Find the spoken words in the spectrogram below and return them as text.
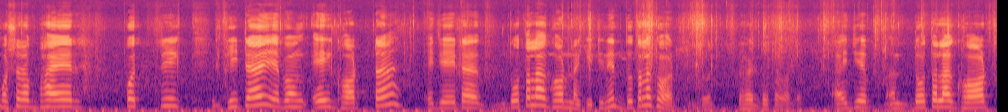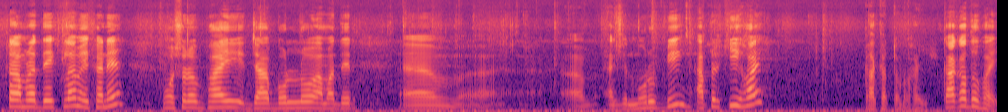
মোশারফ ভাইয়ের পৈতৃক ভিটায় এবং এই ঘরটা এই যে এটা দোতলা ঘর নাকি টিনের? দোতলা ঘর? হ্যাঁ দোতলা এই যে দোতলা ঘরটা আমরা দেখলাম এখানে। মোশারফ ভাই যা বলল আমাদের আম, আম, একজন মুরব্বী। আপনার কি হয়? কাকাতো ভাই। কাকা তো ভাই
